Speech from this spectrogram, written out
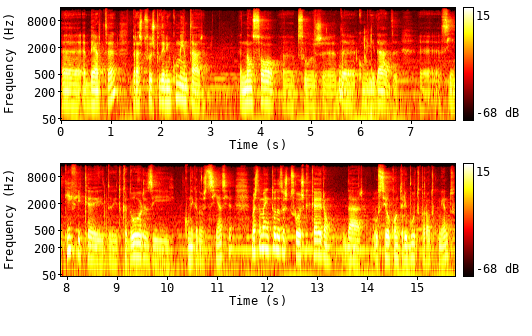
uh, aberta para as pessoas poderem comentar, não só uh, pessoas da comunidade eh, científica e de educadores e comunicadores de ciência, mas também todas as pessoas que queiram dar o seu contributo para o documento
